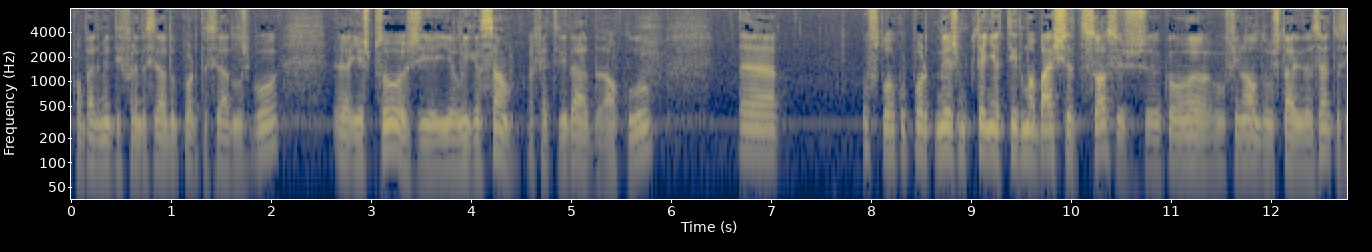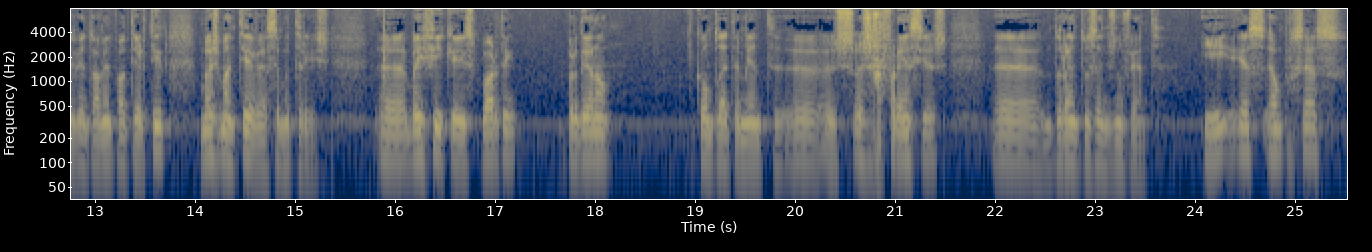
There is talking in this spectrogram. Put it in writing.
completamente diferente da cidade do Porto, da cidade de Lisboa, e as pessoas e, e, a ligação, a afetividade ao clube o Futebol Clube Porto, mesmo que tenha tido uma baixa de sócios eh, com o final do Estádio das Antas, eventualmente pode ter tido, mas manteve essa matriz. Uh, Benfica e Sporting perderam completamente as, as, referências durante os anos 90. E esse é um processo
